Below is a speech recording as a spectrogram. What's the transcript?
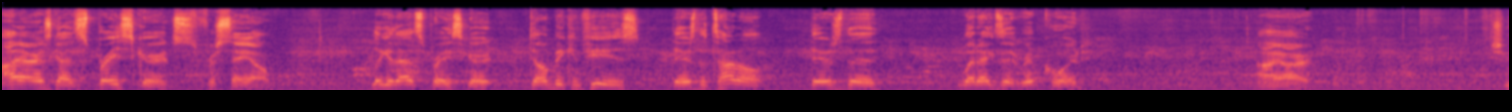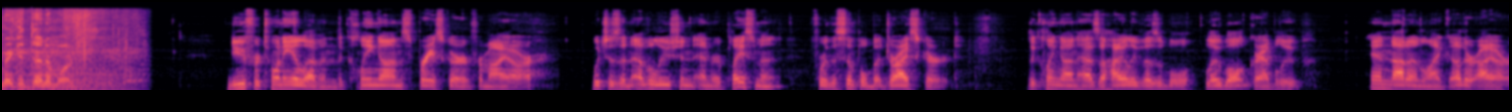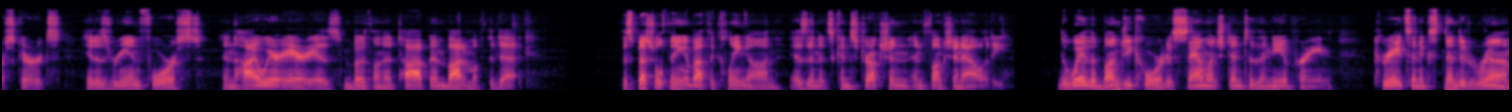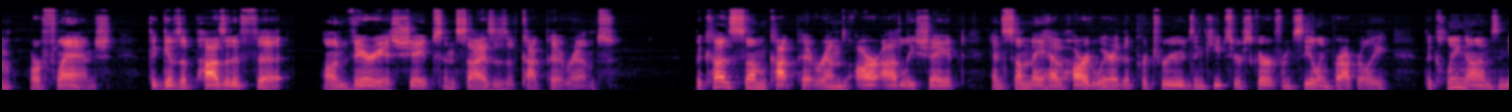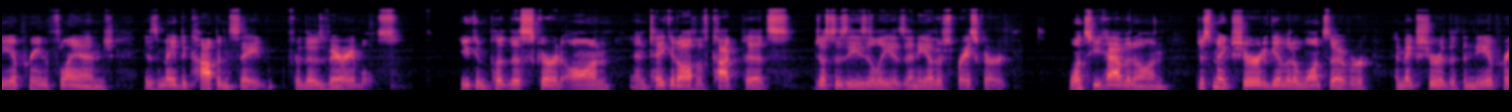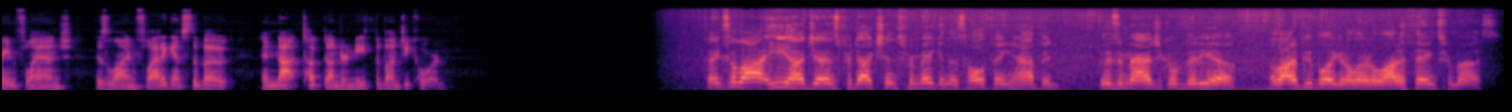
IR's got spray skirts for sale. Look at that spray skirt. Don't be confused. There's the tunnel. There's the wet exit ripcord. IR. Should make a denim one. New for 2011, the Kling-On spray skirt from IR, which is an evolution and replacement for the simple but dry skirt. The Kling-On has a highly visible low bulk grab loop, and not unlike other IR skirts, it is reinforced in the high wear areas both on the top and bottom of the deck. The special thing about the Kling-On is in its construction and functionality. The way the bungee cord is sandwiched into the neoprene creates an extended rim or flange that gives a positive fit on various shapes and sizes of cockpit rims. Because some cockpit rims are oddly shaped and some may have hardware that protrudes and keeps your skirt from sealing properly, the Kling-On's neoprene flange is made to compensate for those variables. You can put this skirt on and take it off of cockpits just as easily as any other spray skirt. Once you have it on, just make sure to give it a once over and make sure that the neoprene flange is lying flat against the boat and not tucked underneath the bungee cord. Thanks a lot, Hee Gens Productions, for making this whole thing happen. It was a magical video. A lot of people are going to learn a lot of things from us.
